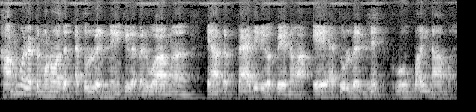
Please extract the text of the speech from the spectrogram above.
කම් වලට මොනවද ඇතුල් වෙන්නේ කියලා බැලුවාම එයාට පෑදිලිව පේනවා ඒ ඇතුල් වෙන්නේ රූපයි නාමයි.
